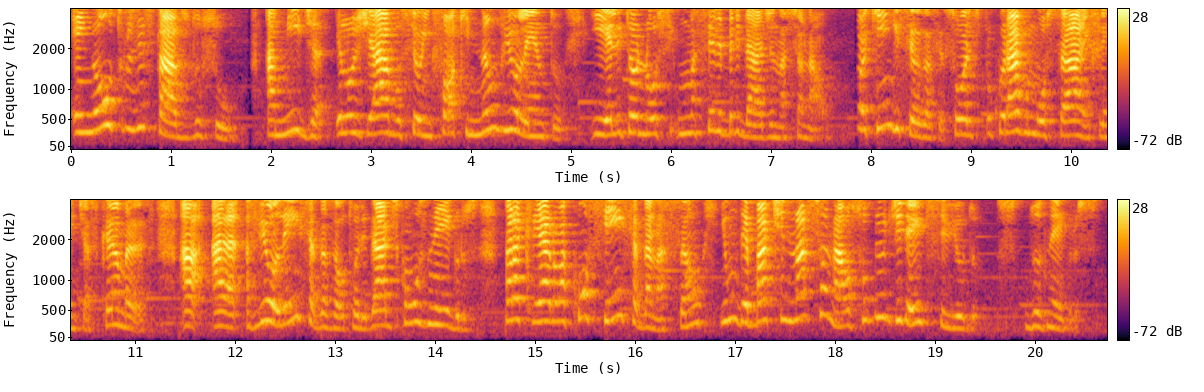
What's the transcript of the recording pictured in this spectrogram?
em outros estados do Sul. A mídia elogiava o seu enfoque não violento e ele tornou-se uma celebridade nacional. Dr. King e seus assessores procuravam mostrar em frente às câmaras a, a, a, violência das autoridades com os negros para criar uma consciência da nação e um debate nacional sobre o direito civil dos, dos negros.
